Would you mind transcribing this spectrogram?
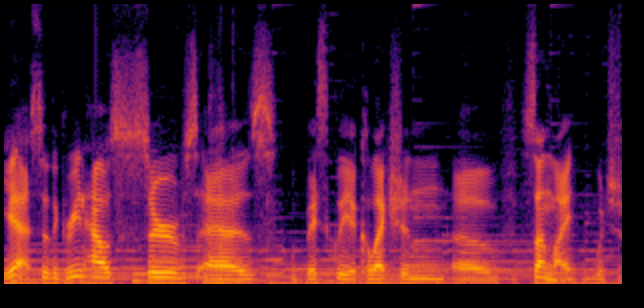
Yeah, so the greenhouse serves as basically a collection of sunlight, which,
